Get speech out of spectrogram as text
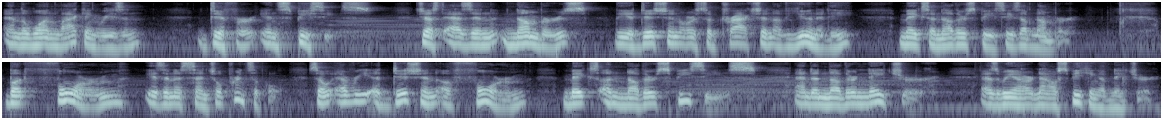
and the one lacking reason differ in species, just as in numbers, the addition or subtraction of unity makes another species of number. But form is an essential principle. So every addition of form makes another species and another nature, as we are now speaking of nature.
